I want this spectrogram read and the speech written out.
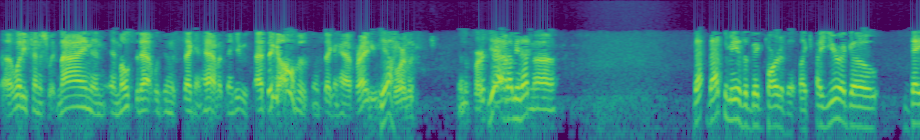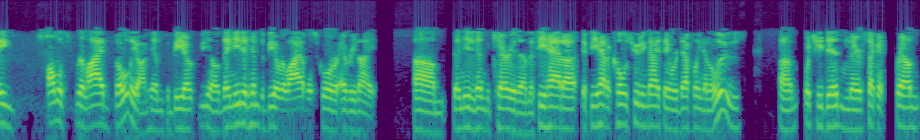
uh, what he finished with nine, and and most of that was in the second half. I think he was. I think all of it was in the second half, right? He was yeah. scoreless in the first yeah, half. I mean that's. And, uh, that that to me is a big part of it. Like a year ago, they almost relied solely on him to be a you know they needed him to be a reliable scorer every night um, they needed him to carry them. If he had a if he had a cold shooting night, they were definitely going to lose, um, which he did in their second round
